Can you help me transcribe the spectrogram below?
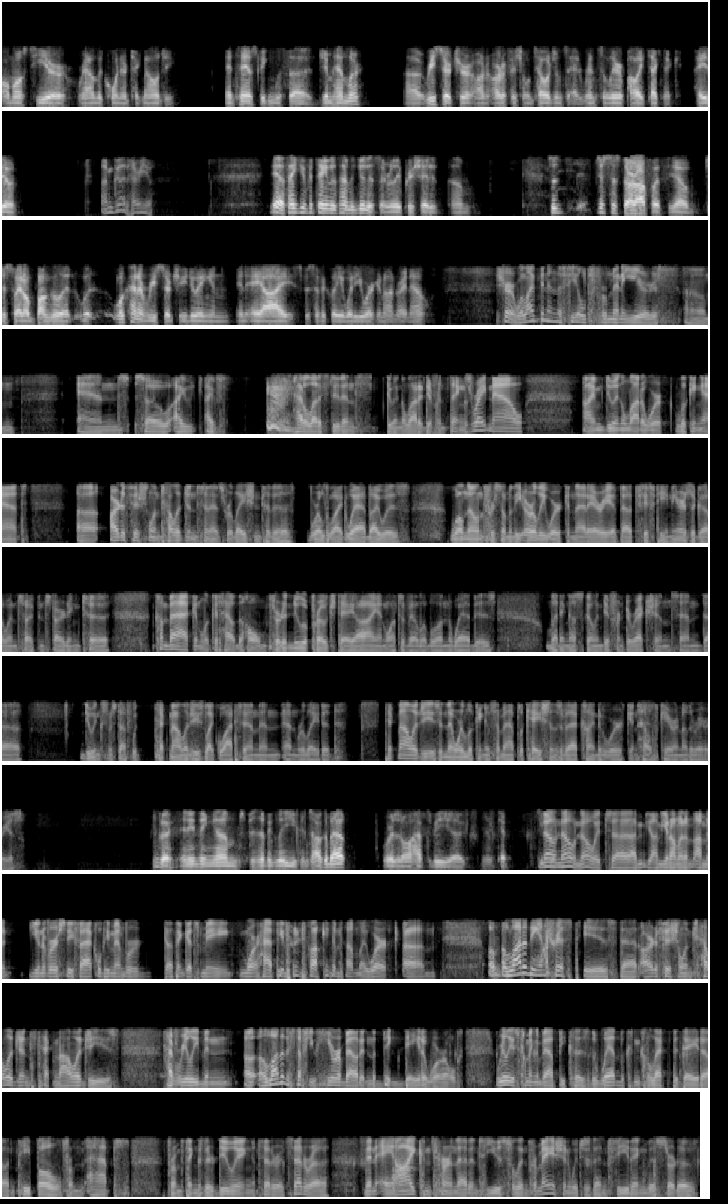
almost here, round the corner technology. And today I'm speaking with uh, Jim Hendler, uh, researcher on artificial intelligence at Rensselaer Polytechnic. How you doing? I'm good. How are you? Yeah, thank you for taking the time to do this. I really appreciate it. Um, so, just to start off with, you know, just so I don't bungle it, what what kind of research are you doing in in AI specifically? What are you working on right now? Sure. Well, I've been in the field for many years, um, and so I, I've had a lot of students doing a lot of different things. Right now, I'm doing a lot of work looking at uh, artificial intelligence and its relation to the World Wide Web. I was well known for some of the early work in that area about 15 years ago, and so I've been starting to come back and look at how the whole sort of new approach to AI and what's available on the web is letting us go in different directions and uh, doing some stuff with technologies like Watson and, and related technologies. And then we're looking at some applications of that kind of work in healthcare and other areas. Okay. Anything um, specifically you can talk about, or does it all have to be uh, you know, kept? Secret? No, no, no. It's uh, I'm, I'm you know I'm a, I'm a university faculty member. I think gets me more happy than talking about my work. Um, a, a lot of the interest is that artificial intelligence technologies have really been a, a, lot of the stuff you hear about in the big data world really is coming about because the web can collect the data on people from apps from things they're doing et cetera et cetera. Then ai can turn that into useful information which is then feeding this sort of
